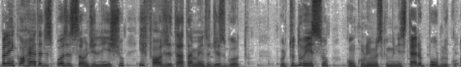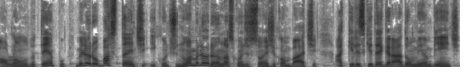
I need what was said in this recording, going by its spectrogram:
pela incorreta disposição de lixo e falta de tratamento de esgoto. Por tudo isso, concluímos que o Ministério Público, ao longo do tempo, melhorou bastante e continua melhorando as condições de combate àqueles que degradam o meio ambiente,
